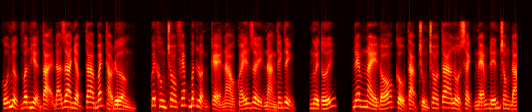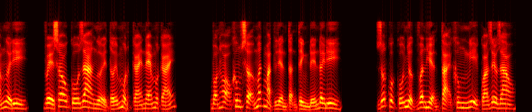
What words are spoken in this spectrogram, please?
Cố nhược vân hiện tại đã gia nhập ta bách thảo đường, quyết không cho phép bất luận kẻ nào quấy rầy nàng thanh tịnh, người tới, đem này đó cẩu tạp trùng cho ta lột sạch ném đến trong đám người đi, về sau cố ra người tới một cái ném một cái. Bọn họ không sợ mất mặt liền tận tình đến đây đi. Rốt cuộc cố nhược vân hiện tại không nghĩ quá rêu rao,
